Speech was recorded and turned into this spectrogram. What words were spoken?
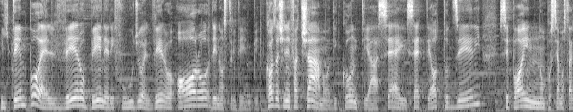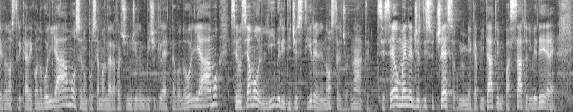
Il tempo è il vero bene rifugio, è il vero oro dei nostri tempi. Cosa ce ne facciamo di conti a 6, 7, 8 zeri se poi non possiamo stare con i nostri cari quando vogliamo, se non possiamo andare a farci un giro in bicicletta quando vogliamo, se non siamo liberi di gestire le nostre giornate? Se sei un manager di successo, come mi è capitato in passato di vedere, vedere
